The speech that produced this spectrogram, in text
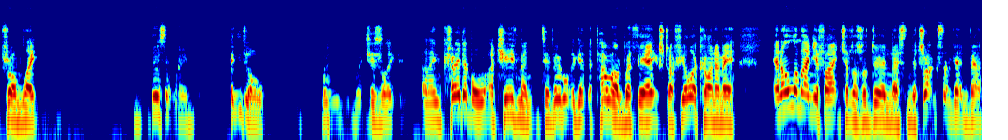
from like basically idle, which is like an incredible achievement to be able to get the power with the extra fuel economy and all the manufacturers are doing this, and the trucks are getting better.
